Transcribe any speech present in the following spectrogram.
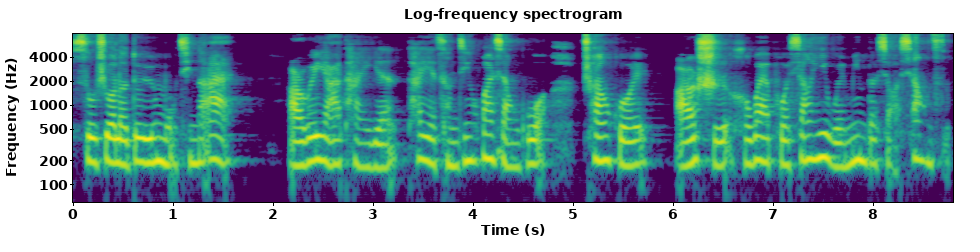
诉说了对于母亲的爱，而薇娅坦言，她也曾经幻想过穿回儿时和外婆相依为命的小巷子。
